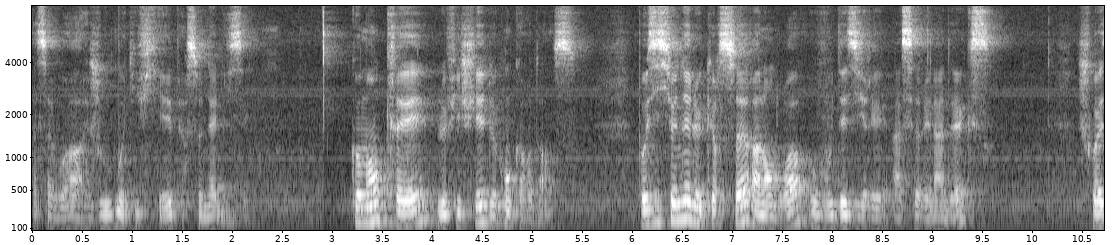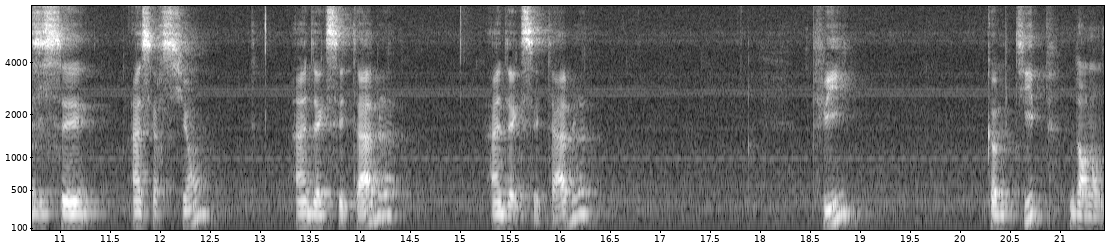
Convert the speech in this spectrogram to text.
à savoir ajout, modifier, personnaliser. Comment créer le fichier de concordance? Positionnez le curseur à l'endroit où vous désirez insérer l'index. Choisissez Insertion, Index étable, Index étable, puis, comme type, dans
